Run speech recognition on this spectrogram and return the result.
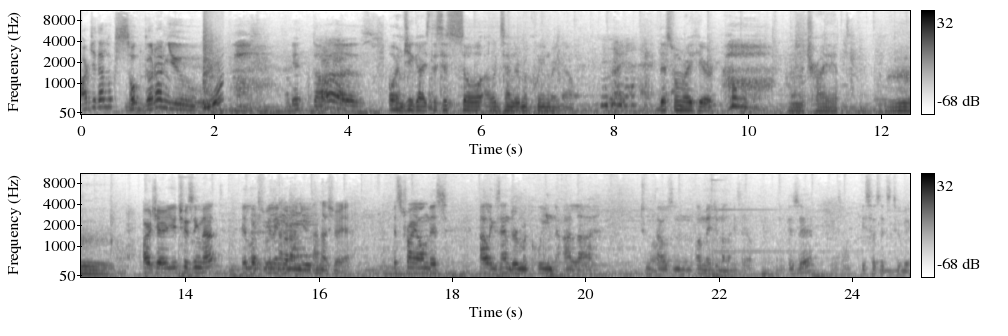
RJ, that looks so good on you. it does. OMG, guys, this is so Alexander McQueen right now. Right? this one right here. I'm gonna try it. Ooh. RJ, are you choosing that? It looks really good on you. I'm not sure yet. Let's try on this Alexander McQueen a la 2000. Oh, medyo malaki sa'yo. Is it? He says it's too big.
